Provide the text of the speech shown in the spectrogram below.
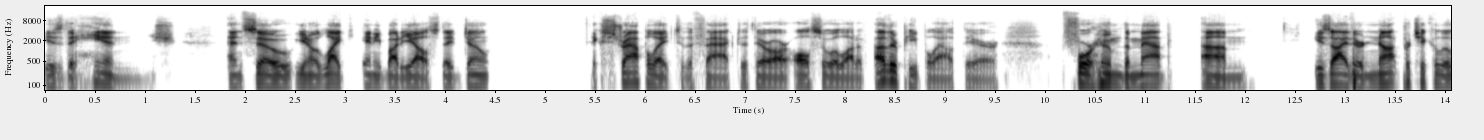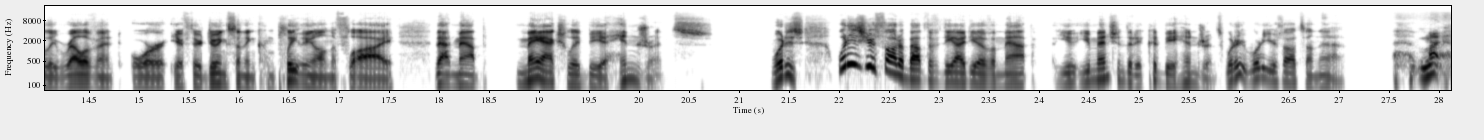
is the hinge, and so you know, like anybody else, they don't extrapolate to the fact that there are also a lot of other people out there for whom the map um, is either not particularly relevant or if they're doing something completely on the fly, that map may actually be a hindrance. What is what is your thought about the, the idea of a map? You you mentioned that it could be a hindrance. What are what are your thoughts on that? my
